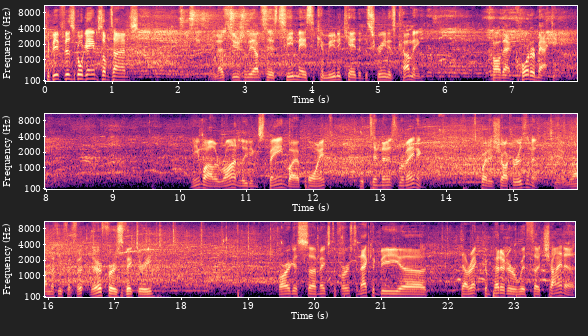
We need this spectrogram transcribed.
Could be a physical game sometimes. And that's usually up to his teammates to communicate that the screen is coming. Call that quarterbacking. Meanwhile, Iran leading Spain by a point with 10 minutes remaining. It's quite a shocker, isn't it? Yeah, Iran looking for their first victory. Vargas uh, makes the first, and that could be a direct competitor with uh, China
